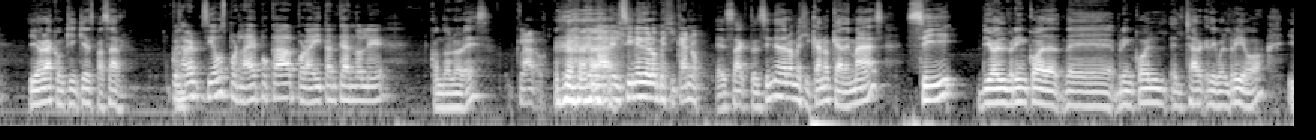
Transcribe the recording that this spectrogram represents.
¿Y ahora con quién quieres pasar? Pues a ver, sigamos por la época, por ahí tanteándole. ¿Con Dolores? Claro. La- el cine de oro mexicano. Exacto, el cine de oro mexicano que además sí dio el brinco de, de- brincó el, el charco, digo, el río y,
